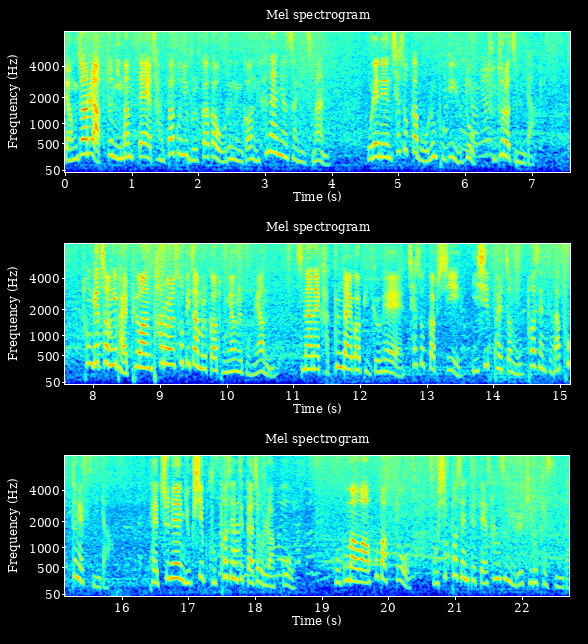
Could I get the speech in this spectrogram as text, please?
명절을 앞둔 이맘때 장바구니 물가가 오르는 건 흔한 현상이지만 올해는 채소값 오름폭이 유독 두드러집니다. 통계청이 발표한 8월 소비자 물가 동향을 보면 지난해 같은 달과 비교해 채소값이 28.5%나 폭등했습니다. 배추는 69%까지 올랐고 고구마와 호박도 50%대 상승률을 기록했습니다.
